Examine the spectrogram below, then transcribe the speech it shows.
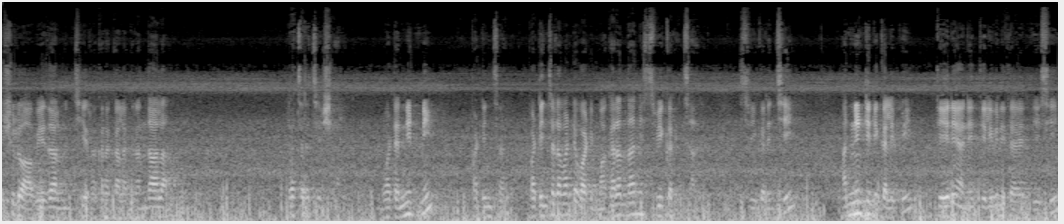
ఋషులు ఆ వేదాల నుంచి రకరకాల గ్రంథాల రచన చేశారు వాటన్నిటినీ పఠించాలి. పఠించడం అంటే వాటి మకరందాన్ని స్వీకరించాలి. స్వీకరించి అన్నింటిని కలిపి తేనె అనే తెలివిని తయారు చేసి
